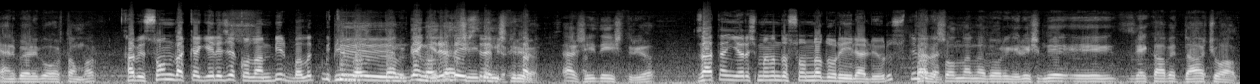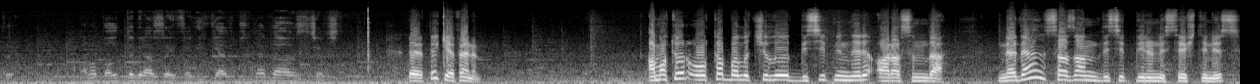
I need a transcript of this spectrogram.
Yani böyle bir ortam var. Tabii son dakika gelecek olan bir balık bütün Bir balık, tabii bir balık dengeleri her şeyi değiştirebilir. değiştiriyor. Tabii. Her şeyi değiştiriyor. Zaten yarışmanın da sonuna doğru ilerliyoruz değil mi Tabii sonlarına doğru geliyor. Şimdi e, rekabet daha çoğaldı. Ama balık da biraz zayıfladı. İlk geldiğimizde daha hızlı çalıştı. Ee, peki efendim. Amatör orta balıkçılığı disiplinleri arasında neden sazan disiplinini seçtiniz?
